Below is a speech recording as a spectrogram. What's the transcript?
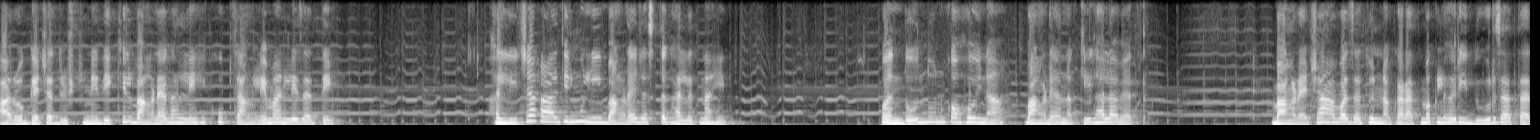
आरोग्याच्या दृष्टीने देखील बांगड्या घालणे हे खूप चांगले मानले जाते. हल्लीच्या काळातील मुली बांगड्या जास्त घालत नाहीत. पण दोन दोन का होईना बांगड्या नक्की घालाव्यात. बांगड्याच्या आवाजातून नकारात्मक लहरी दूर जातात.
